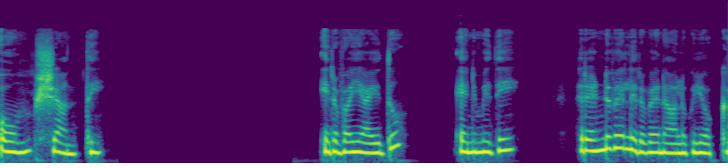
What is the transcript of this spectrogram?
ఓం శాంతి. ఇరవై ఐదు ఎనిమిది రెండు వేల ఇరవై నాలుగు యొక్క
